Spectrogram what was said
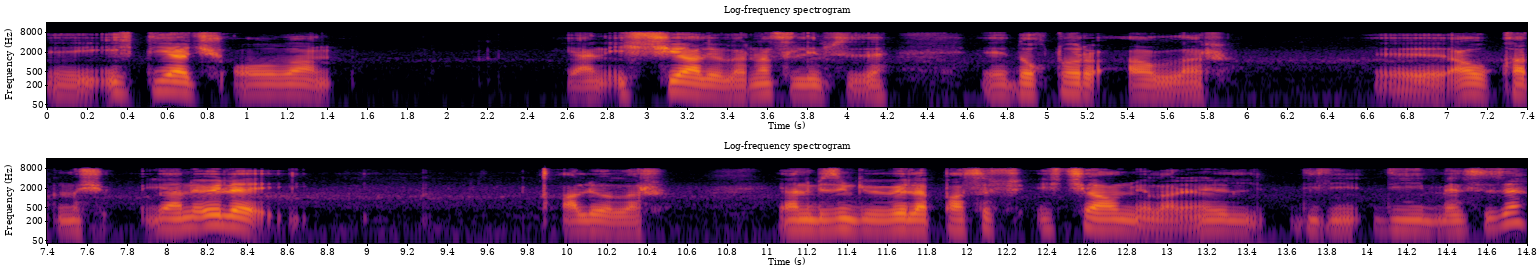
Ee, ihtiyaç olan yani işçi alıyorlar. Nasıl diyeyim size? Ee, doktor alırlar e, avukatmış. Yani öyle alıyorlar. Yani bizim gibi böyle pasif işçi almıyorlar. Yani öyle di- diyeyim ben size.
